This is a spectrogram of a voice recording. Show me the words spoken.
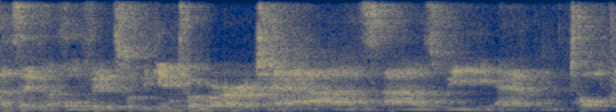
as I said, hopefully this will begin to emerge uh, as, as we um, talk.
